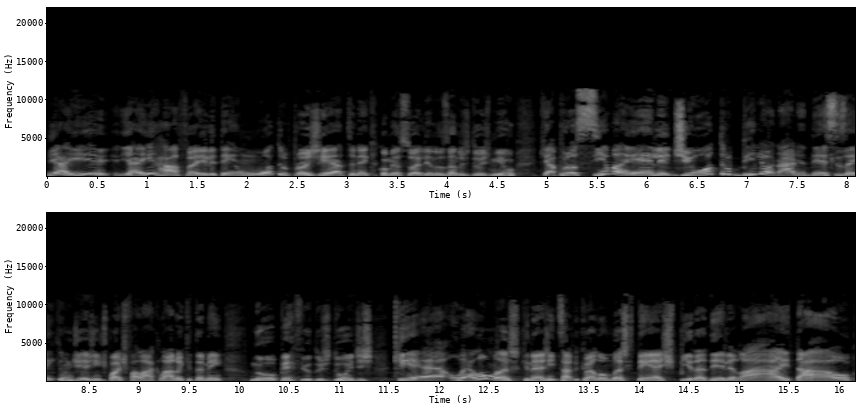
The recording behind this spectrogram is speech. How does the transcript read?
E aí, e aí, Rafa, ele tem um outro projeto, né, que começou ali nos anos 2000, que aproxima ele de outro bilionário desses aí, que um dia a gente pode falar, claro, aqui também no perfil dos dudes, que é o Elon Musk, né? A gente sabe que o Elon Musk tem a espira dele lá e tal,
